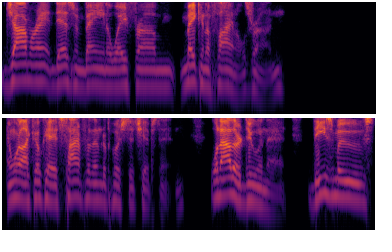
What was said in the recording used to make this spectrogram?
Ja Morant, Desmond Bane away from making a finals run and we're like, okay, it's time for them to push the chips in. Well, now they're doing that. These moves,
